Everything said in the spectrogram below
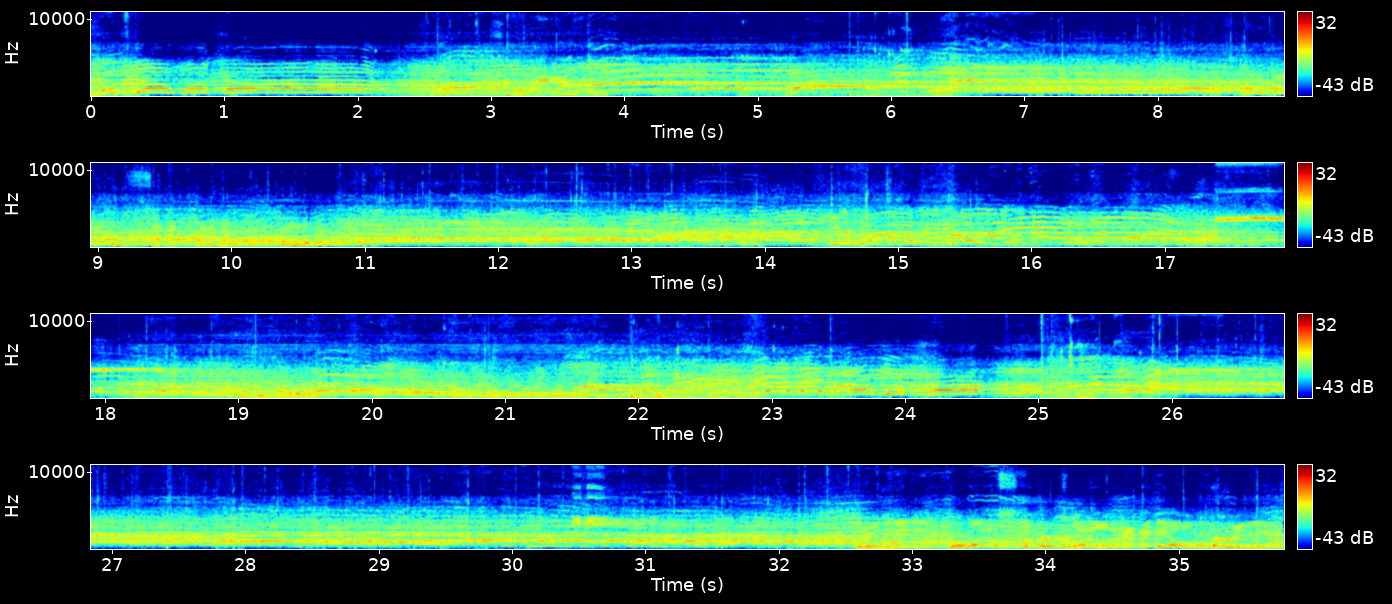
Let's go, Walker! Put up by number seven, Megan Bullock. You can go back, go! Entering the game for number 12, Abigail Curry.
